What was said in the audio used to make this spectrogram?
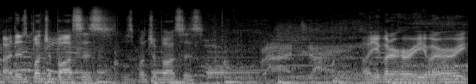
Oh, there's a bunch of bosses. There's a bunch of bosses. Oh, you better hurry. You better hurry.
